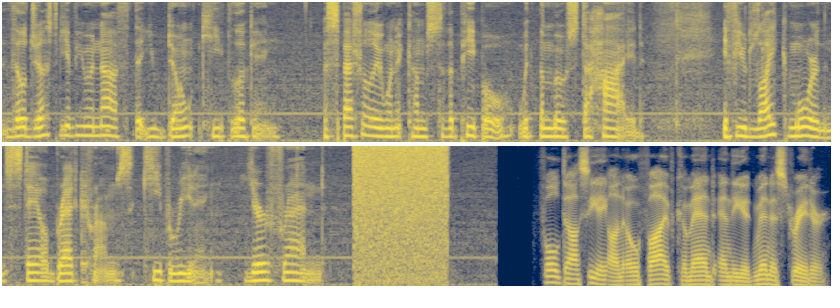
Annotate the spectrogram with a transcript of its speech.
They'll just give you enough that you don't keep looking, especially when it comes to the people with the most to hide. If you'd like more than stale breadcrumbs, keep reading. Your friend. Full dossier on O5 Command and the Administrator.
